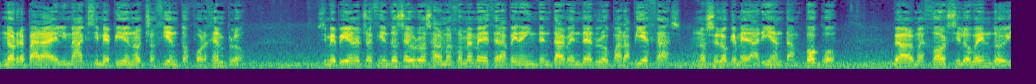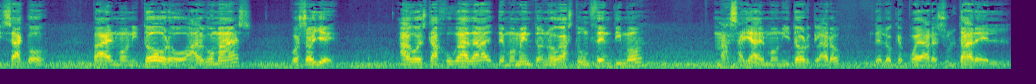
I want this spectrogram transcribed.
no repara el iMac si me piden 800, por ejemplo. Si me piden 800 euros, a lo mejor me merece la pena intentar venderlo para piezas. No sé lo que me darían tampoco. Pero a lo mejor si lo vendo y saco para el monitor o algo más, pues oye, hago esta jugada, de momento no gasto un céntimo, más allá del monitor, claro, de lo que pueda resultar el,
